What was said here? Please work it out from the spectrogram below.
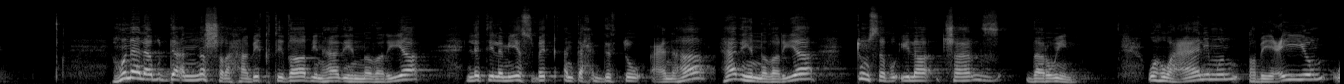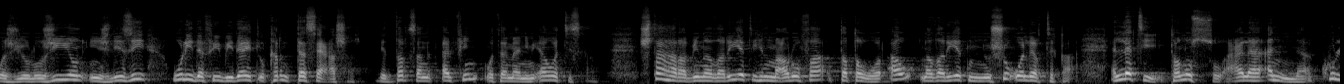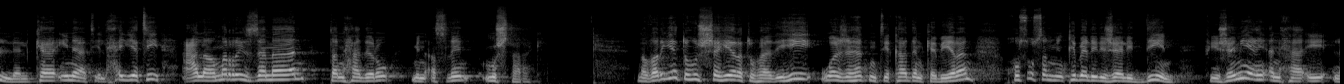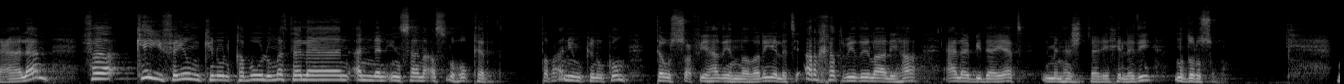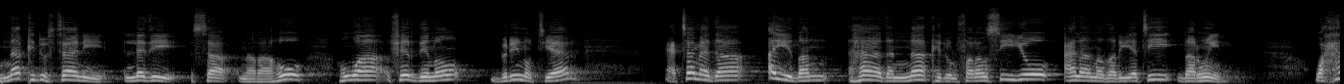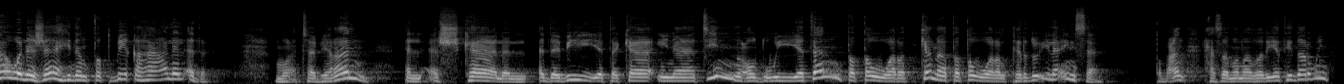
هنا لابد أن نشرح باقتضاب هذه النظرية التي لم يسبق أن تحدثت عنها. هذه النظرية تنسب إلى تشارلز داروين وهو عالم طبيعي وجيولوجي إنجليزي ولد في بداية القرن التاسع عشر بالضبط سنة 1809 اشتهر بنظريته المعروفة التطور أو نظرية النشوء والارتقاء التي تنص على أن كل الكائنات الحية على مر الزمان تنحدر من أصل مشترك. نظريته الشهيرة هذه واجهت انتقادا كبيرا خصوصا من قبل رجال الدين في جميع أنحاء العالم فكيف يمكن القبول مثلا أن الإنسان أصله قرد؟ طبعا يمكنكم التوسع في هذه النظرية التي أرخت بظلالها على بدايات المنهج التاريخي الذي ندرسه. الناقد الثاني الذي سنراه هو فيردينون برونوتيير. اعتمد أيضا هذا الناقد الفرنسي على نظرية داروين وحاول جاهدا تطبيقها على الأدب معتبرا الأشكال الأدبية كائنات عضوية تطورت كما تطور القرد إلى إنسان. طبعا حسب نظرية داروين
